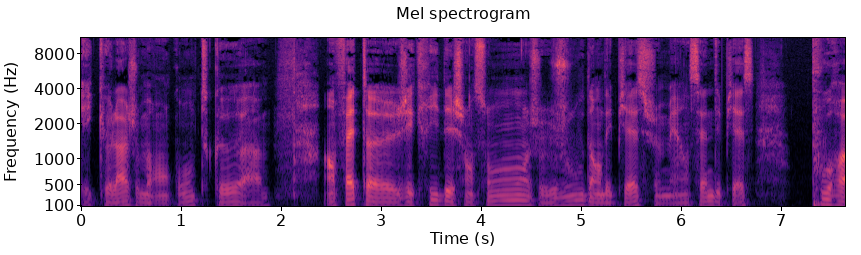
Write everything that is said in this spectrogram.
Et que là, je me rends compte que, euh, en fait, euh, j'écris des chansons, je joue dans des pièces, je mets en scène des pièces pour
